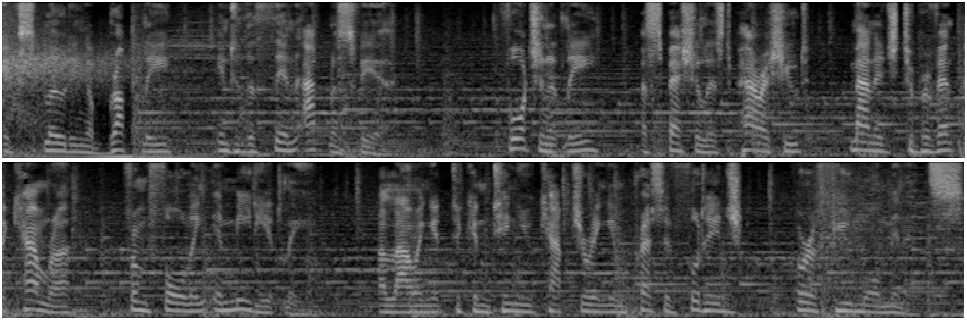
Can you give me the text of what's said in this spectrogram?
exploding abruptly into the thin atmosphere. Fortunately, a specialist parachute managed to prevent the camera from falling immediately, allowing it to continue capturing impressive footage for a few more minutes.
